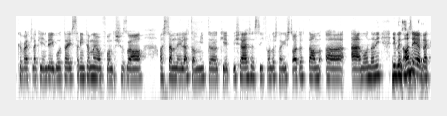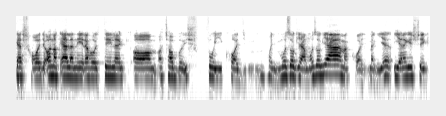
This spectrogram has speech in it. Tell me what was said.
követlek én régóta, és szerintem nagyon fontos az a, a szemlélet, amit képviselsz, ezt így fontosnak is tartottam elmondani. Egyébként az érdekes, hogy annak ellenére, hogy tényleg a, a csapból is folyik, hogy, hogy mozogjál, mozogjál, meg, hogy, meg ilyen, ilyen egészség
